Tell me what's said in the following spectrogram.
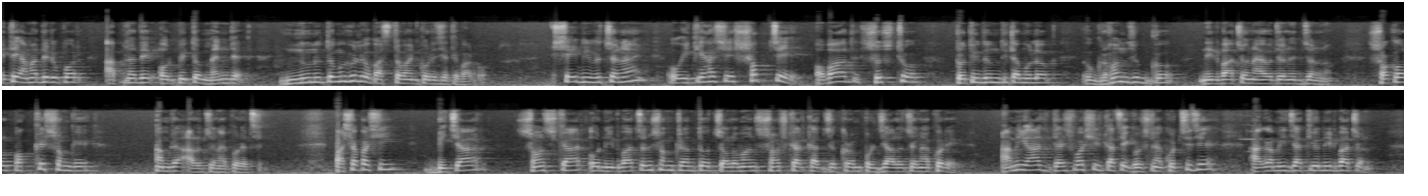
এতে আমাদের উপর আপনাদের অর্পিত ম্যান্ডেট ন্যূনতম হলেও বাস্তবায়ন করে যেতে পারব। সেই বিবেচনায় ও ইতিহাসে সবচেয়ে অবাধ, সুষ্ঠু, প্রতিদ্বন্দ্বিতামূলক ও গ্রহণযোগ্য নির্বাচন আয়োজনের জন্য সকল পক্ষের সঙ্গে আমরা আলোচনা করেছি। পাশাপাশি বিচার, সংস্কার ও নির্বাচন সংক্রান্ত চলমান সংস্কার কার্যক্রম পর্যালোচনা করে আমি আজ দেশবাসীর কাছে ঘোষণা করছি যে আগামী জাতীয় নির্বাচন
